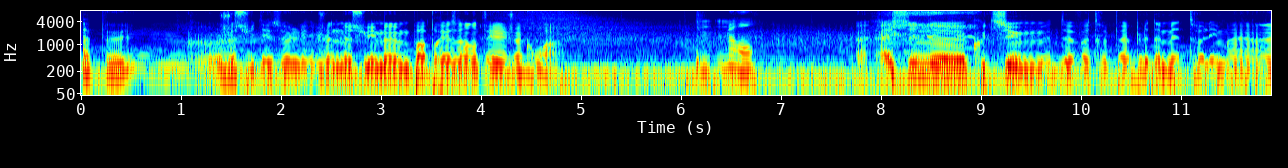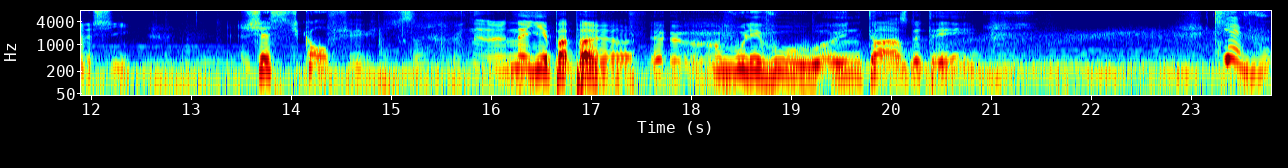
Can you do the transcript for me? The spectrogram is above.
un peu. Je suis désolé, je ne me suis même pas présenté, je crois. Non. Est-ce une coutume de votre peuple de mettre les mains ainsi? Je suis confus. Euh, N'ayez pas peur. Euh, euh, Voulez-vous une tasse de thé? Qui êtes-vous?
